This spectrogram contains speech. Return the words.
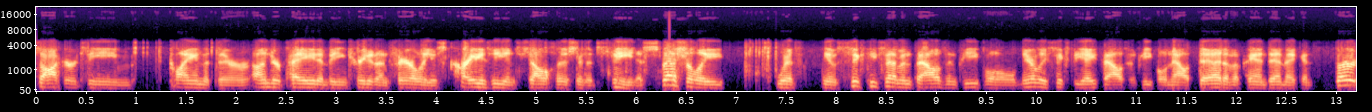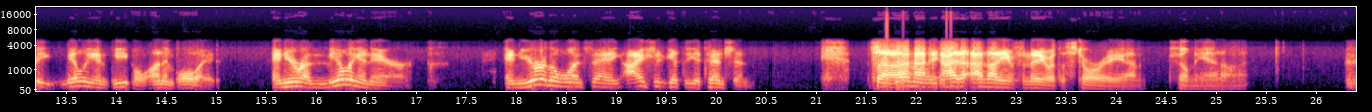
soccer team claim that they're underpaid and being treated unfairly is crazy and selfish and obscene, especially with you know 67,000 people, nearly 68,000 people now dead of a pandemic and 30 million people unemployed. And you're a millionaire and you're the one saying I should get the attention. so I, I, I'm not even familiar with the story. Um, fill me in on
